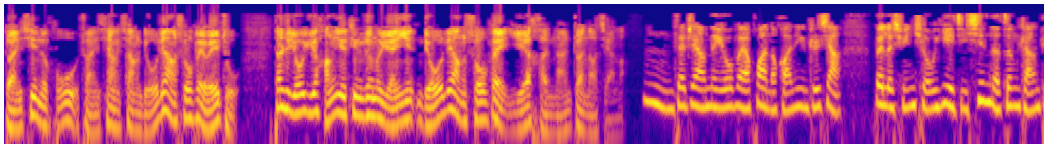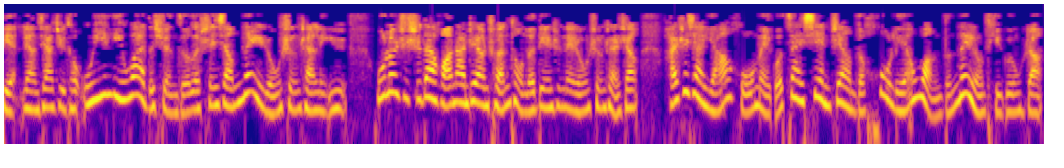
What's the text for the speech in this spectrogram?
短信的服务转向向流量收费为主，但是由于行业竞争的原因，流量收费也很难赚到钱了。嗯，在这样内忧外患的环境之下，为了寻求业绩新的增长点，两家巨头无一例外的选择了伸向内容生产领域。无论是时代华纳这样传统的电视内容生产商，还是像雅虎、美国在线这样的互联网的内容提供商。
